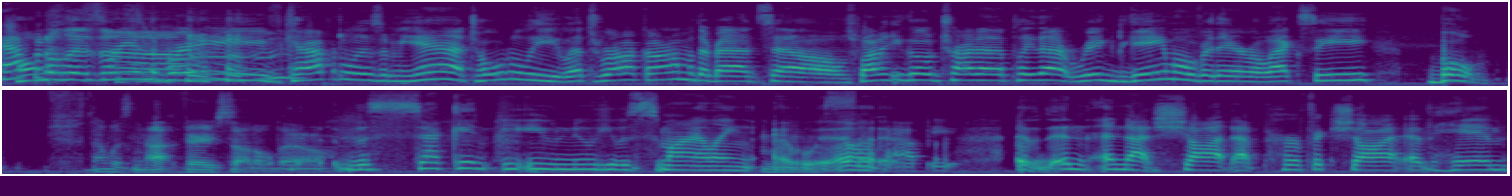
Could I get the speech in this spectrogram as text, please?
Home of free and the brave. Capitalism, yeah, totally. Let's rock on with our bad selves. Why don't you go try to play that rigged game over there, Alexei? Boom. That was not very subtle, though. The second you knew he was smiling, Mm. uh, happy. and and that shot, that perfect shot of him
